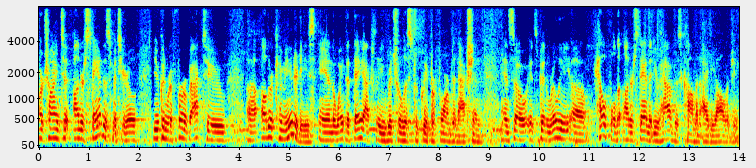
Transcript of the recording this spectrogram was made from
are trying to understand this material, you can refer back to uh, other communities and the way that they actually ritualistically performed an action. And so it's been really uh, helpful to understand that you have this common ideology.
